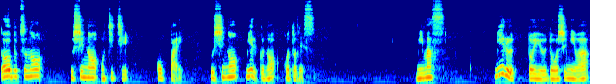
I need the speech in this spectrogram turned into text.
動物の牛のお乳、おっぱい、牛のミルクのことです。見ます。見るという動詞には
